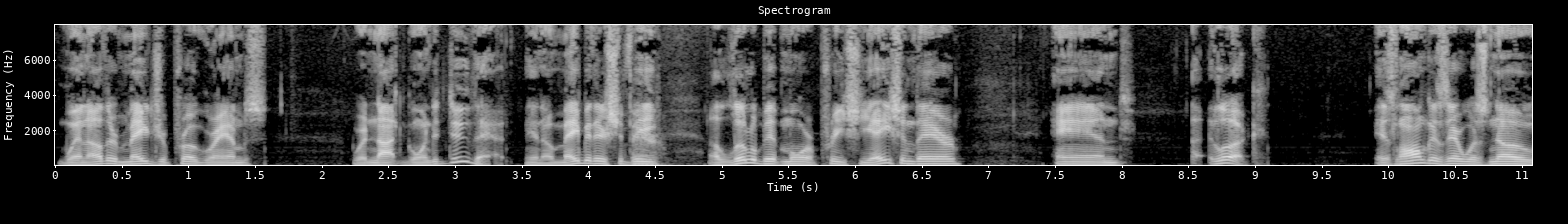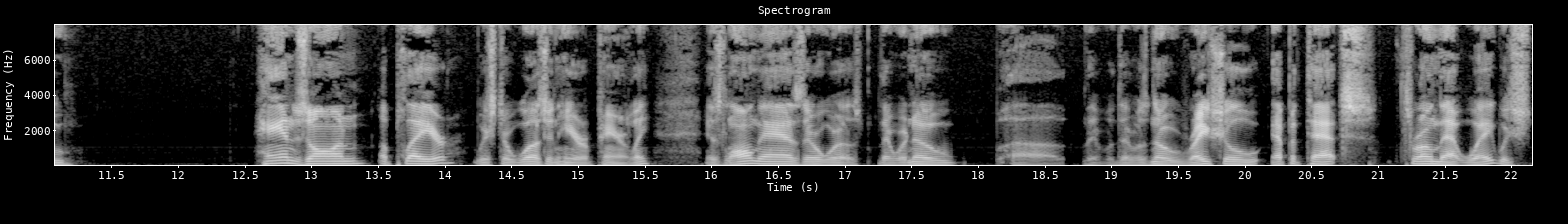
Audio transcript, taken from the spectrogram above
when other major programs were not going to do that. You know, maybe there should Fair. be a little bit more appreciation there. And uh, look, as long as there was no hands on a player, which there wasn't here apparently, as long as there was there were no uh, there, there, was no racial epithets thrown that way, which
